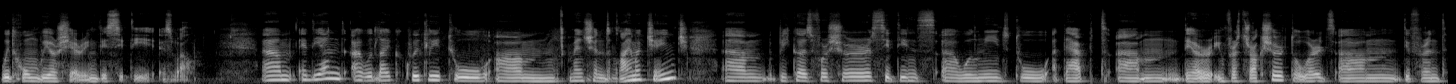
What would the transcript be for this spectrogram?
with whom we are sharing this city as well. Um, at the end, I would like quickly to um, mention the climate change um, because for sure cities uh, will need to adapt um, their infrastructure towards um, different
